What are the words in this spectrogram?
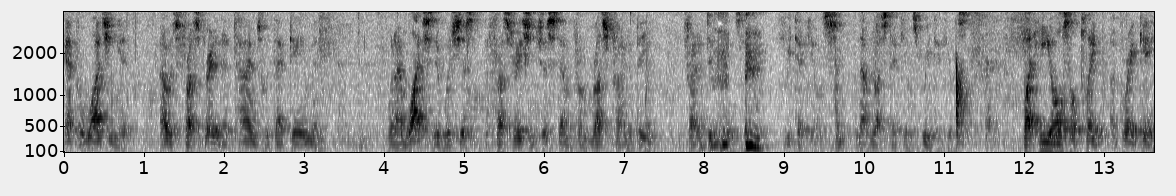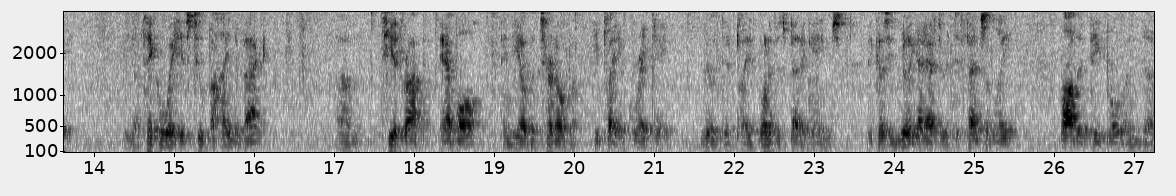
after watching it. I was frustrated at times with that game, and when I watched it, it was just, the frustration just stemmed from Russ trying to be, trying to do things that ridiculous. Not ridiculous, ridiculous. But he also played a great game. You know, take away his two behind the back, um, teardrop, air ball, and the other turnover, he played a great game. Really did play one of his better games because he really got after it defensively, bothered people, and the-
